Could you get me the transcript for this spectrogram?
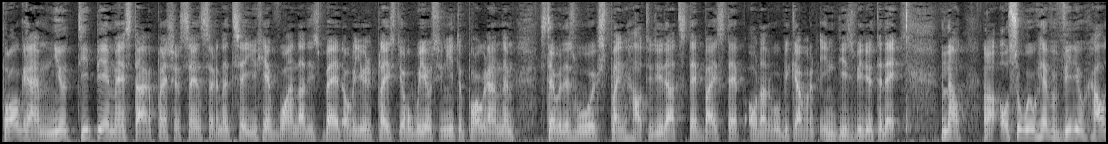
program new TPMS tire pressure sensor, let's say you have one that is bad or you replaced your wheels, you need to program them. Stay with us, we'll explain how to do that step by step. All that will be covered in this video today. Now, uh, also we'll have a video how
